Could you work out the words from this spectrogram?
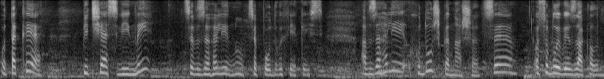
отаке під час війни це взагалі ну, це подвиг якийсь. А взагалі художка наша це особливий заклад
